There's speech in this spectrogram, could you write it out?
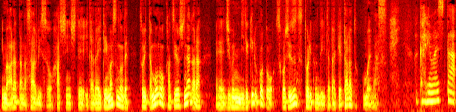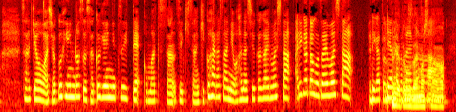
今新たなサービスを発信していただいていますので、そういったものを活用しながら、えー、自分にできることを少しずつ取り組んでいただけたらと思います。はいわかりました。さあ今日は食品ロス削減について小松さん、関さん、菊原さんにお話伺いました。ありがとうございました。ありがとうございました。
